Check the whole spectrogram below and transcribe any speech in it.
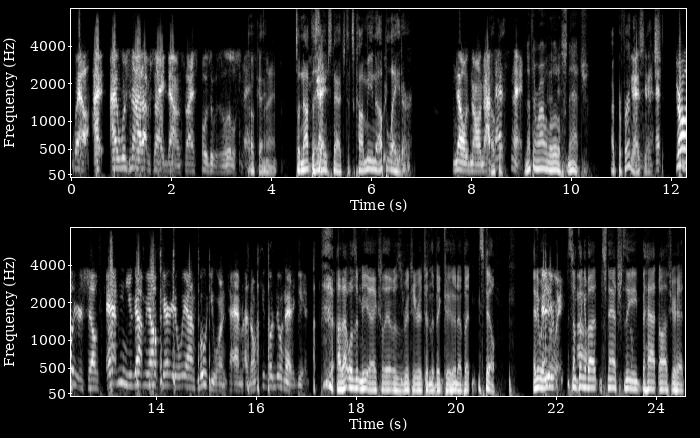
Well, I I was not upside down, so I suppose it was a little snatch. Okay. All right. So not the Okay. same snatch that's coming up later. No, no, not Okay. that snatch. Nothing wrong with a little snatch. I prefer You little snatch. Control yourself, Captain. You got me all carried away on booty one time. Now don't you go doing that again. Uh, that wasn't me, actually. It was Richie Rich and the Big Kahuna, but still. Anyway, Anyway, something uh, about snatched the hat off your head.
